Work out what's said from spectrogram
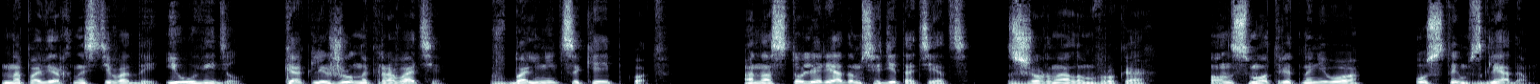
на поверхности воды и увидел, как лежу на кровати в больнице Кейп-Кот. А на стуле рядом сидит отец с журналом в руках. Он смотрит на него пустым взглядом.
